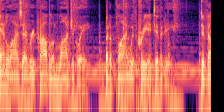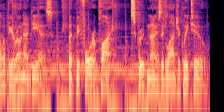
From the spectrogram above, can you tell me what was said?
analyze every problem logically, but apply with creativity. Develop your own ideas, but before applying, scrutinize it logically too.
